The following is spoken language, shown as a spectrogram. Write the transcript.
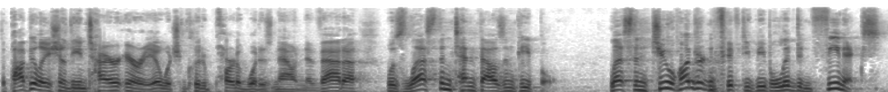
The population of the entire area, which included part of what is now Nevada, was less than 10,000 people. Less than 250 people lived in Phoenix.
